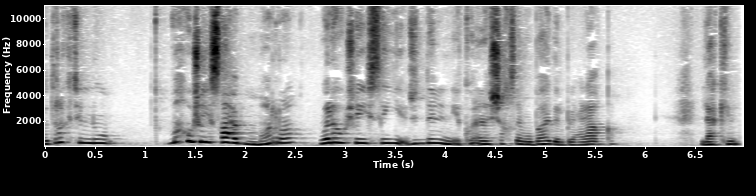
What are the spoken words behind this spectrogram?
وأدركت إنه ما هو شيء صعب مرة ولا هو شيء سيء جدا إني أكون أنا الشخص المبادر بالعلاقة. لكن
